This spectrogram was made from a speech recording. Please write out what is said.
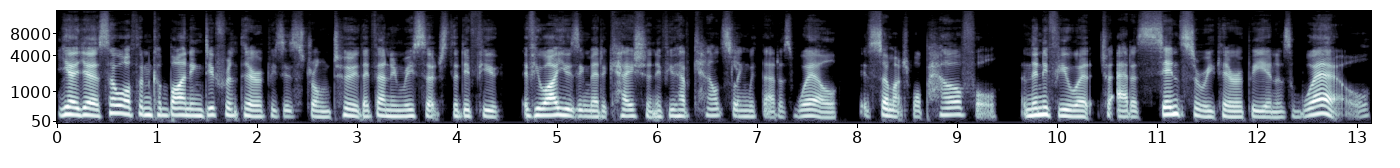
yeah, yeah, so often combining different therapies is strong too. They found in research that if you if you are using medication, if you have counseling with that as well, it's so much more powerful. And then if you were to add a sensory therapy in as well,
